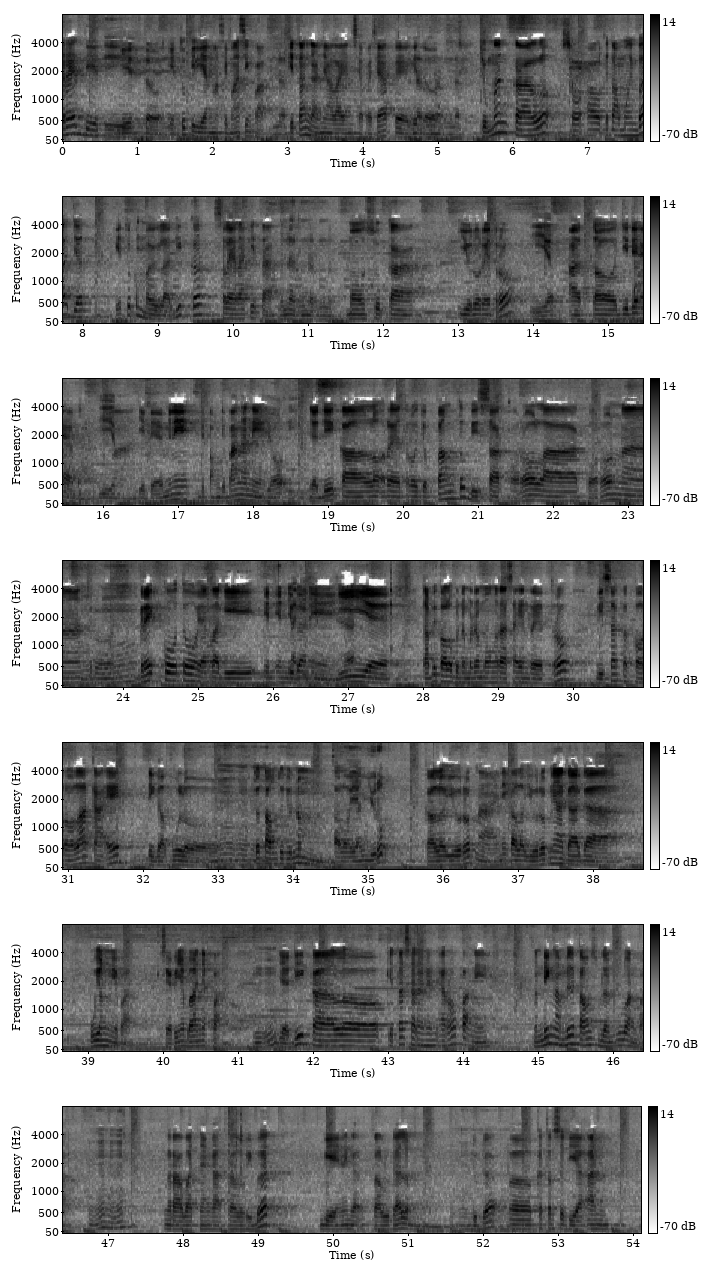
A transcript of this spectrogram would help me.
kredit Iya, gitu. iya, iya. Itu pilihan masing-masing, Pak. Benar. Kita nggak nyalain siapa-siapa Benar, gitu. benar, benar. Cuman kalau soal kita ngomongin budget, itu kembali lagi ke selera kita. Bener, bener, bener. Mau suka Euro retro Iya. atau JDM. Iya. Nah, JDM ini Jepang-Jepangan nih. Yoi. Jadi kalau retro Jepang tuh bisa Corolla, Corona, terus Greco tuh yang lagi in-in juga Lagi nih. in, ya. Iya. Tapi kalau bener-bener mau ngerasain retro bisa ke Corolla KE 30. Hmm, Itu tahun 76. Kalau yang Europe, Kalau Europe, nah ini kalau Europe nih agak-agak puyeng nih Pak. Serinya banyak Pak. mm, Jadi kalau kita saranin Eropa nih, mending ngambil tahun 90-an Pak. mm, mm, Ngerawatnya nggak terlalu ribet, biayanya nggak terlalu dalam. Juga eh, ketersediaan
